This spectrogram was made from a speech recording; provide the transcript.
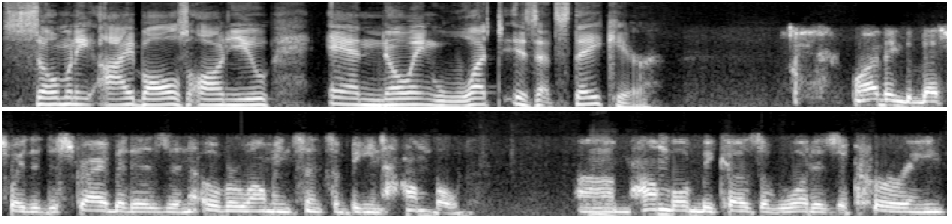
so many eyeballs on you and knowing what is at stake here. Well, I think the best way to describe it is an overwhelming sense of being humbled. Um, mm. Humbled because of what is occurring,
